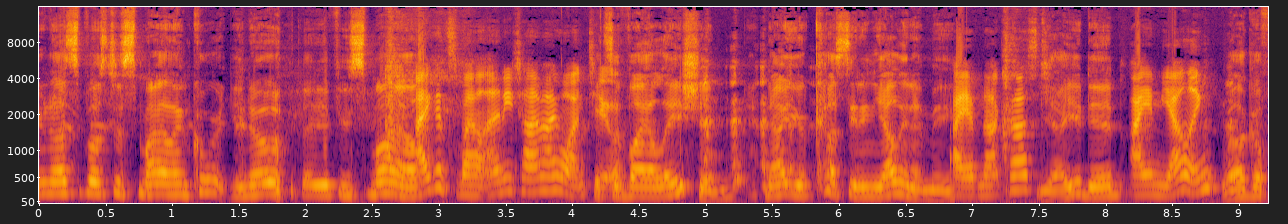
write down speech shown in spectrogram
You're not supposed to smile in court. You know that if you smile, I can smile anytime I want to. it's a violation. Now you're cussing and yelling at me. I have not cussed. yeah, you did. I am yelling. Well, go. F-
